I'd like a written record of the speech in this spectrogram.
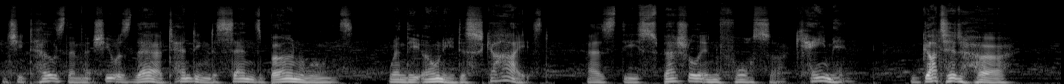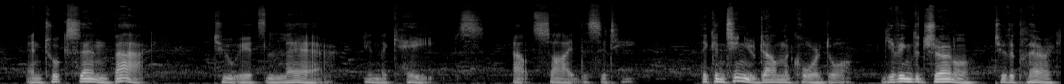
and she tells them that she was there tending to Sen's burn wounds when the Oni, disguised as the special enforcer, came in, gutted her, and took Sen back to its lair in the caves outside the city. They continue down the corridor, giving the journal to the cleric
